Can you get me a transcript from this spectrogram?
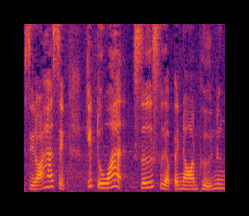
350 450 คิดดูว่าซื้อเสือไปนอนผืนหนึ่ง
